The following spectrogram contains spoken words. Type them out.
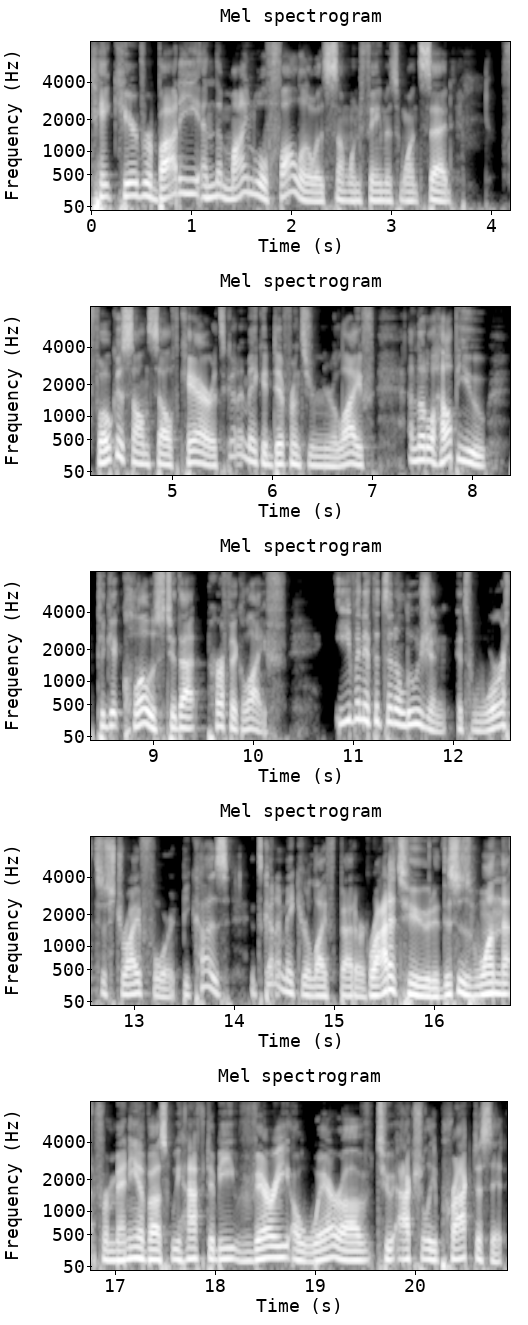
Take care of your body, and the mind will follow, as someone famous once said. Focus on self care. It's going to make a difference in your life, and it'll help you to get close to that perfect life even if it's an illusion, it's worth to strive for it because it's going to make your life better. Gratitude. This is one that for many of us, we have to be very aware of to actually practice it.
